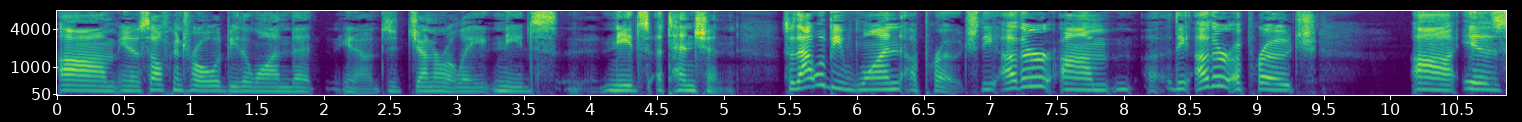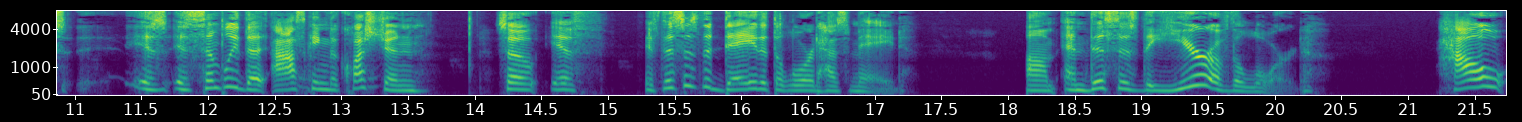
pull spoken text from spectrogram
um, you know, self control would be the one that you know generally needs needs attention. So that would be one approach. The other, um, uh, the other approach uh, is is is simply the asking the question. So if if this is the day that the Lord has made, um, and this is the year of the Lord, how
